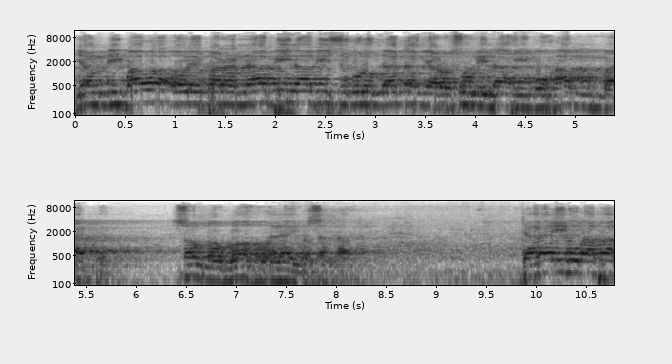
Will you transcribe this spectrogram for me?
yang dibawa oleh para nabi-nabi sebelum datangnya Rasulullah Muhammad sallallahu alaihi wasallam. Jangan ibu bapak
